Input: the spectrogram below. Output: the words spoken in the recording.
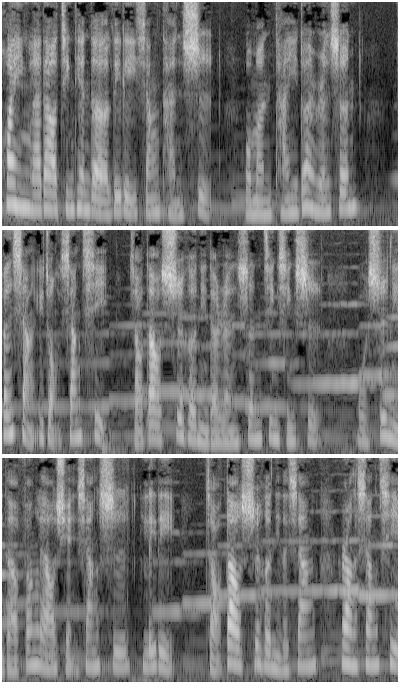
欢迎来到今天的莉莉香谈室。我们谈一段人生，分享一种香气，找到适合你的人生进行式。我是你的芳疗选香师 Lily，找到适合你的香，让香气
